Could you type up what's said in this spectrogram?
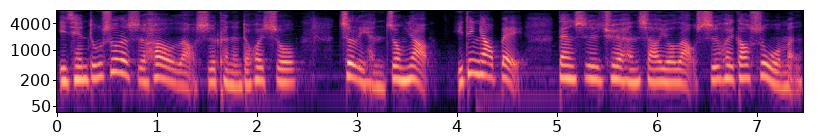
以前读书的时候，老师可能都会说，这里很重要。一定要背，但是却很少有老师会告诉我们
